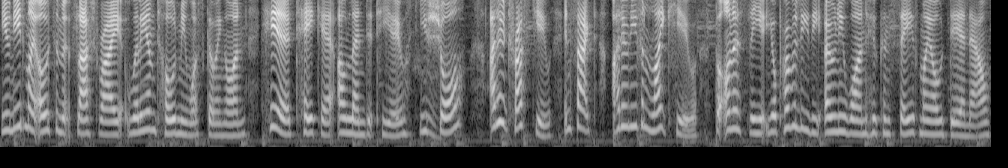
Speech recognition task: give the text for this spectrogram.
you need my ultimate flash right. William told me what's going on. Here, take it. I'll lend it to you. You hmm. sure? I don't trust you. In fact, I don't even like you. But honestly, you're probably the only one who can save my old dear now.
